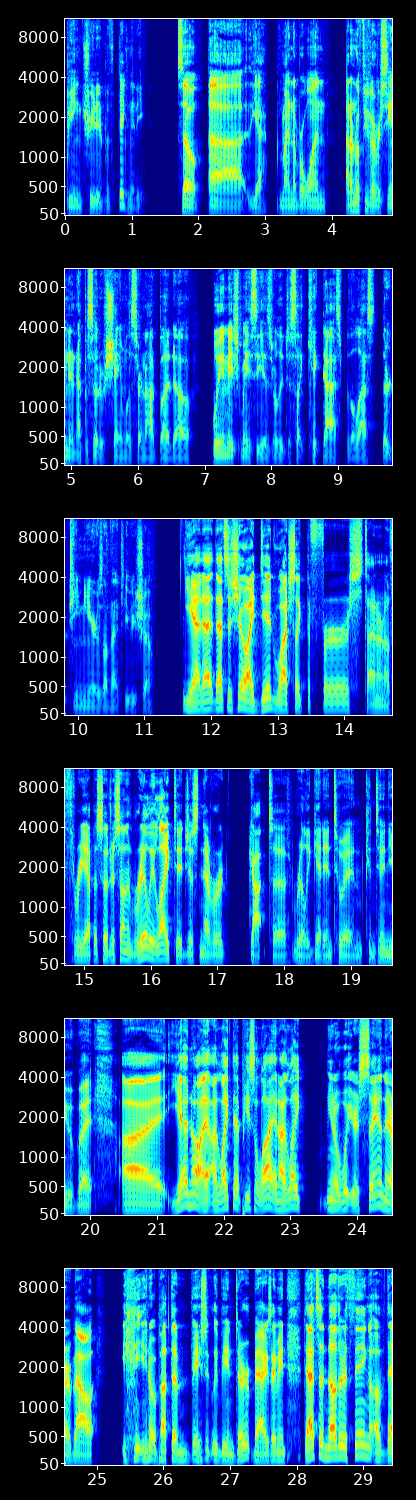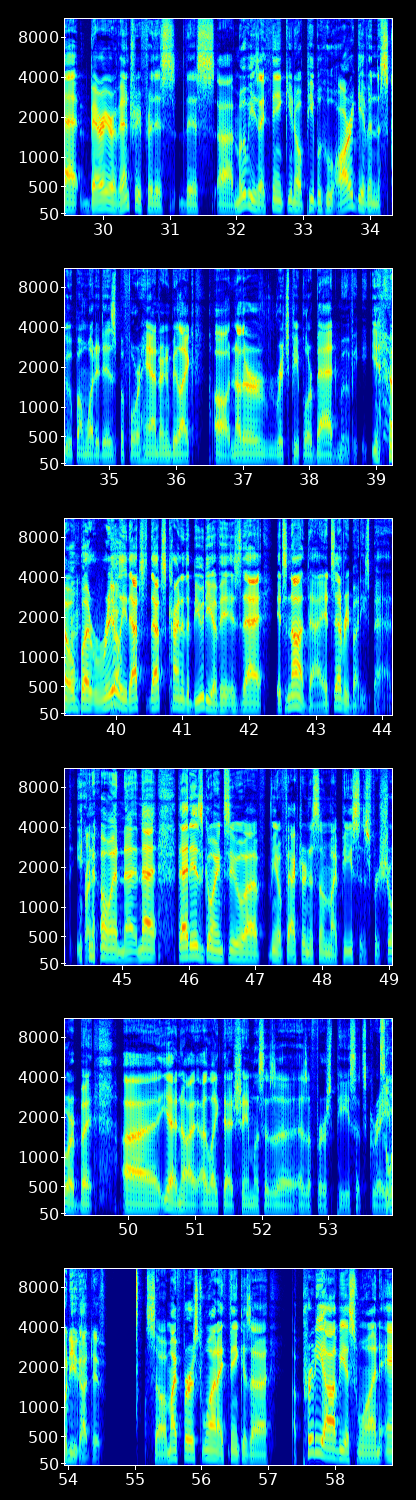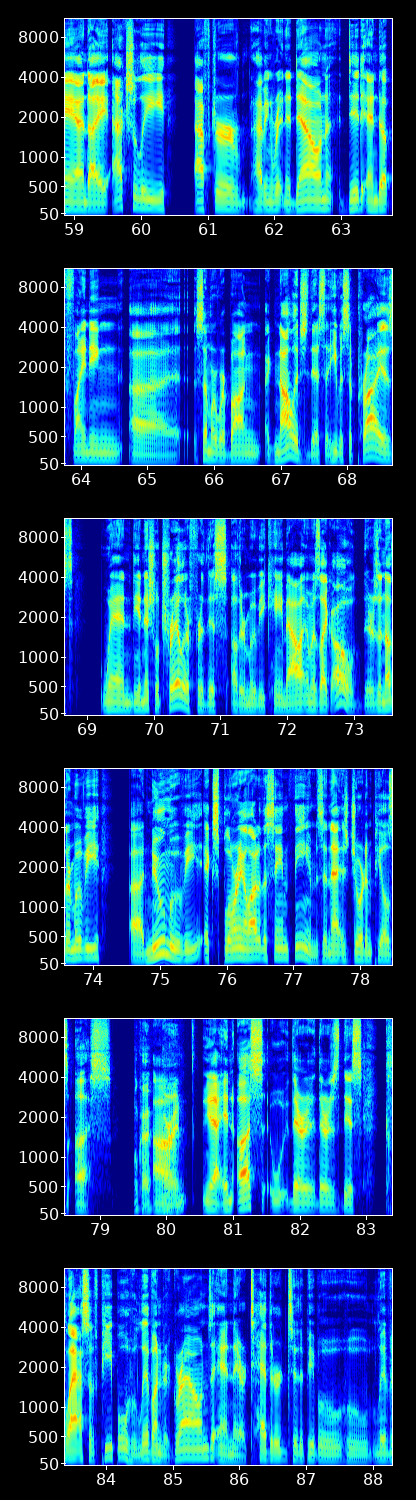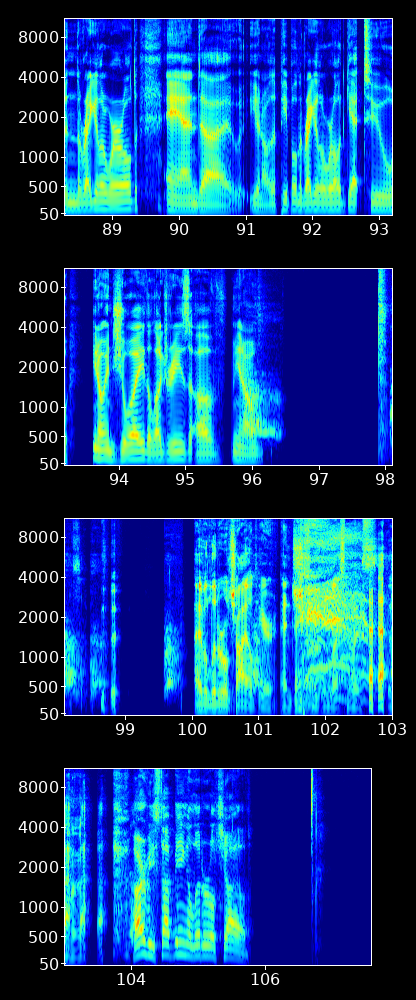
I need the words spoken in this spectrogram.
being treated with dignity. So, uh, yeah, my number one. I don't know if you've ever seen an episode of Shameless or not, but uh, William H Macy has really just like kicked ass for the last 13 years on that TV show. Yeah, that that's a show I did watch like the first, I don't know, 3 episodes or something. Really liked it, just never got to really get into it and continue. But uh yeah, no, I, I like that piece a lot and I like, you know, what you're saying there about you know about them basically being dirt bags. I mean, that's another thing of that barrier of entry for this this uh, movie is I think you know people who are given the scoop on what it is beforehand are going to be like, oh, another rich people are bad movie, you know. Right. But really, that's that's kind of the beauty of it is that it's not that it's everybody's bad, you Right. know, and that, and that that is going to uh, you know factor into some of my pieces for sure. But uh, yeah, no, I, I like that Shameless as a as a first piece. That's great. So what do you got, Dave? So my first one I think is a a pretty obvious one and I actually after having written it down did end up finding uh somewhere where Bong acknowledged this that he was surprised when the initial trailer for this other movie came out and was like, "Oh, there's another movie, uh new movie exploring a lot of the same themes and that is Jordan Peele's Us." Okay. All right. Um, Yeah, in us, there there's this class of people who live underground, and they are tethered to the people who, who live in the regular world, and uh, you know the people in the regular world get to you know enjoy the luxuries of you know. I have a literal child here, and she's making less noise than that. Harvey, stop being a literal child.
